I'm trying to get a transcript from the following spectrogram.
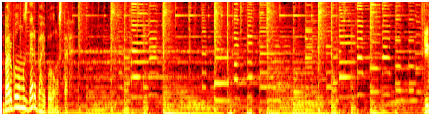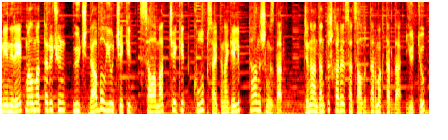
Бар болуңуздар бай болуңуздар. Кененирээк маалыматтар үчүн үч w чекит саламат чекит клуб сайтына келип таанышыңыздар. Жана андан тышкары социалдык тармактарда youtube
